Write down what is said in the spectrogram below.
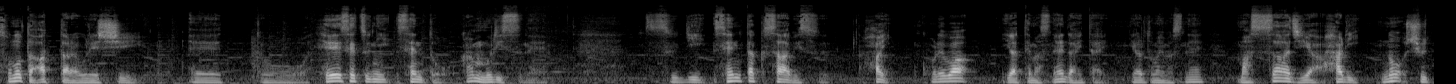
その他あったら嬉しい。えー、っと併設に銭湯が無理っすね。次洗濯サービス。はい。これはやってますね大体。やると思いますね。マッサージや針の出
